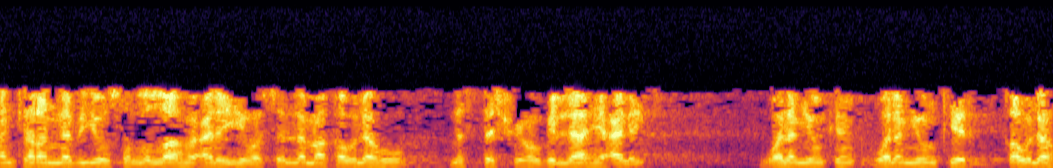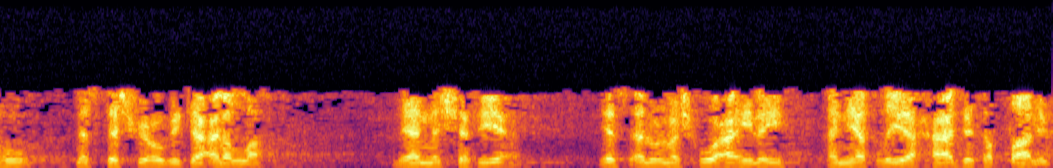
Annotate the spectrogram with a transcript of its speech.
أنكر النبي صلى الله عليه وسلم قوله نستشفع بالله عليك ولم ينكر, ولم ينكر قوله نستشفع بك على الله لأن الشفيع يسأل المشفوع إليه أن يقضي حاجة الطالب.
